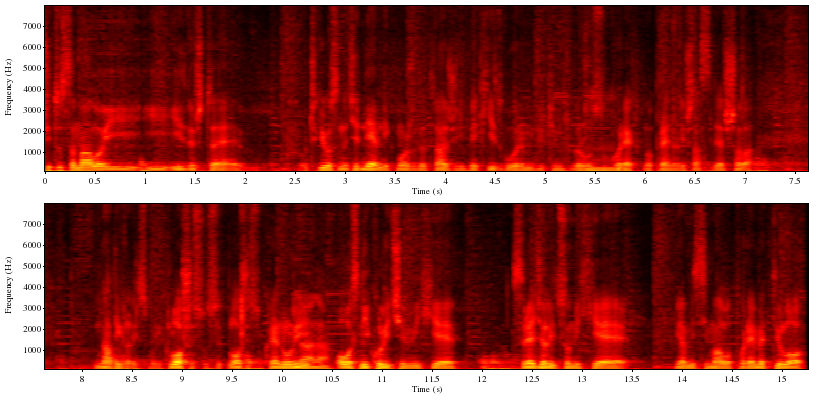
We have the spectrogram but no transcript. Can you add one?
čito sam malo i, i izveštaje, očekivao sam da će dnevnik možda da traži neki izgovor, međutim, vrlo su korektno preneli šta se dešava. Nadigrali smo ih. Loše su, se, loše su krenuli. Da, da. Ovo s Nikolićem ih je, s Ređalicom ih je, ja mislim, malo poremetilo.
